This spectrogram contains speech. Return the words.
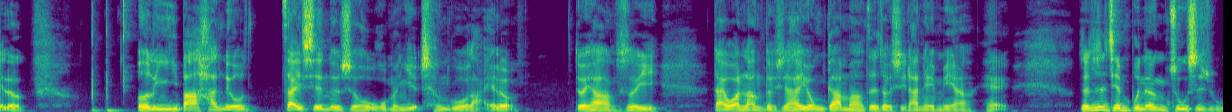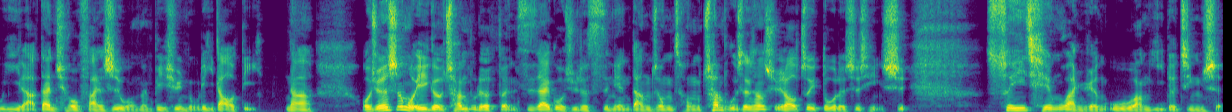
了；二零一八韩流再现的时候，我们也撑过来了。对啊，所以台湾人的是爱勇敢吗，这就是咱的命！嘿。人世间不能诸事如意啦，但求凡事我们必须努力到底。那我觉得，身为一个川普的粉丝，在过去的四年当中，从川普身上学到最多的事情是“虽千万人，吾往矣”的精神。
